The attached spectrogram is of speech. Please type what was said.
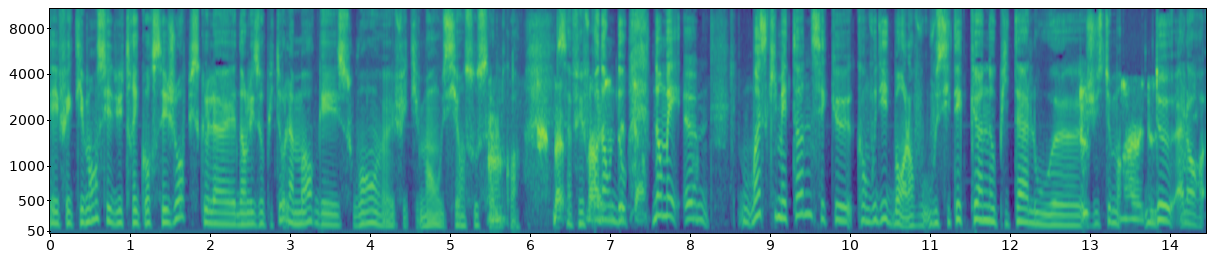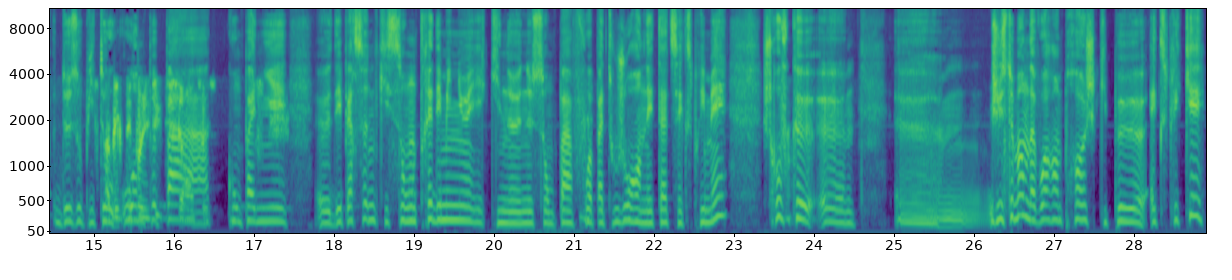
effectivement c'est du très court séjour puisque dans les hôpitaux, la morgue est souvent euh, effectivement aussi en sous-sol, quoi. Bah, ça fait froid bah, dans le dos. Non, mais euh, moi, ce qui m'étonne, c'est que quand vous dites bon, alors vous, vous citez qu'un hôpital ou justement deux. alors deux hôpitaux où on ne peut pas accompagner des personnes qui sont très diminuées et qui ne, ne sont pas, fois pas toujours en état de s'exprimer, je trouve que euh, euh, justement d'avoir un proche qui peut expliquer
